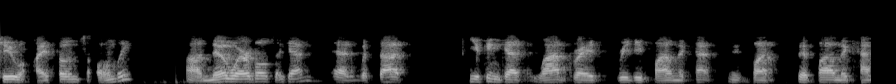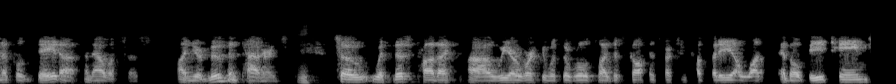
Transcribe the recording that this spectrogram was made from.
two iPhones only, uh, no wearables again, and with that, you can get lab grade 3D biomechan- biomechanical data analysis on your movement patterns. Mm. So with this product, uh, we are working with the world's largest golf instruction company, a lot of MLB teams,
